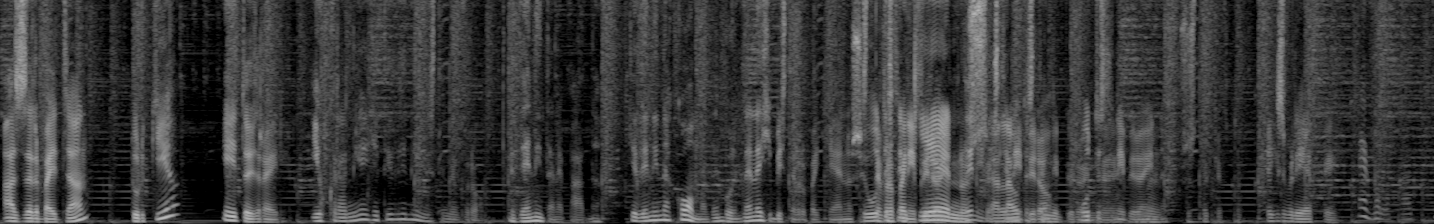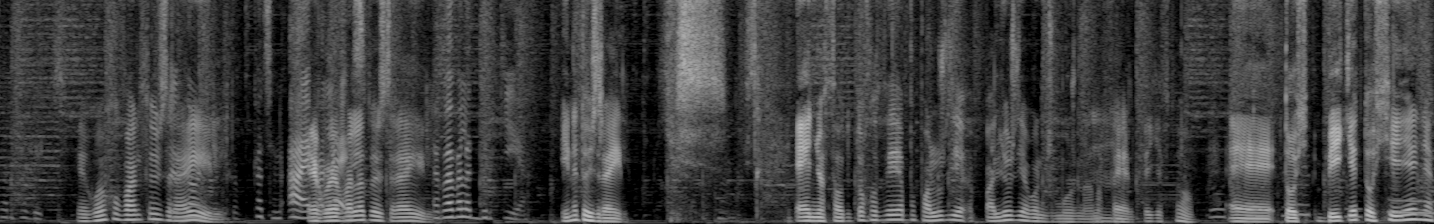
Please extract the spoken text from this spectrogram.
Αζερβαϊτζάν, Τουρκία ή το Ισραήλ; Η Ουκρανία γιατί δεν είναι στην Ευρώπη; Δεν ήταν πάντα. Και δεν είναι ακόμα. Δεν, μπορεί, δεν έχει μπει στην Ευρωπαϊκή Ένωση. Στην ούτε Ευρωπαϊκή στην Ήπειρο. Ένωση, δεν είναι αλλά στην ούτε Ήπειρο. στην Ήπειρο. Ούτε είναι. στην Ήπειρο Ναι, είναι. Σωστό και αυτό. Έχεις βρει έφη. Έβαλα κάτι. Τώρα θα δείξει. Εγώ έχω βάλει το Ισραήλ. Κάτσε να. Α, Εγώ έβαλες. έβαλα το Ισραήλ. Εγώ έβαλα την Τουρκία. Είναι το Ισραήλ. Ένιωθα ότι το έχω δει από παλούς δια... παλιούς διαγωνισμούς να αναφέρεται, γι' αυτό. Ε, το, μπήκε το 1973.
